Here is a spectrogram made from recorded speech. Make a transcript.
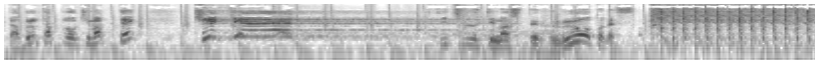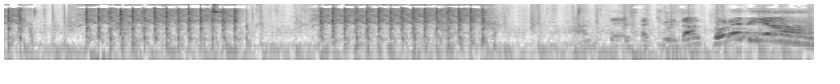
ダブルタップも決まって、キッキー引き続きまして、フルオートです。安定した球団、トレビアン。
